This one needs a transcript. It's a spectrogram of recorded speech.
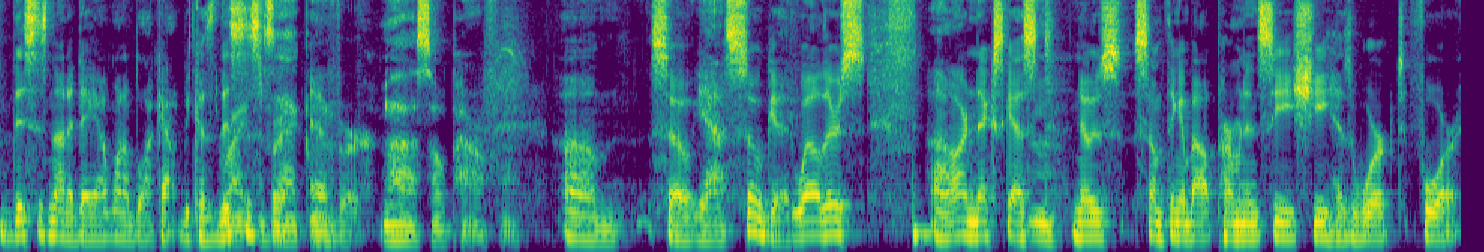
"This is not a day I want to block out because this Mm. right. is exactly. forever." Ah, so powerful. Um, So yeah, so good. Well, there's uh, our next guest Mm. knows something about permanency. She has worked for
